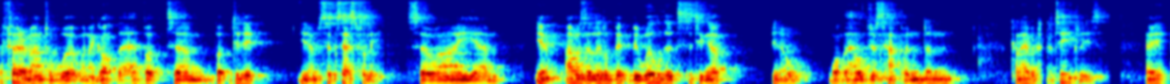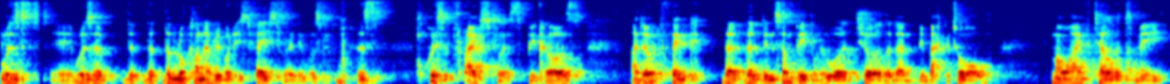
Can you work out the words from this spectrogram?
a fair amount of work when I got there, but um, but did it you know successfully. So I um, you know I was a little bit bewildered sitting up. You know what the hell just happened, and can I have a cup of tea, please? it was it was a the, the, the look on everybody's face really was was was priceless because I don't think that there'd been some people who weren't sure that I'd be back at all. My wife tells me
